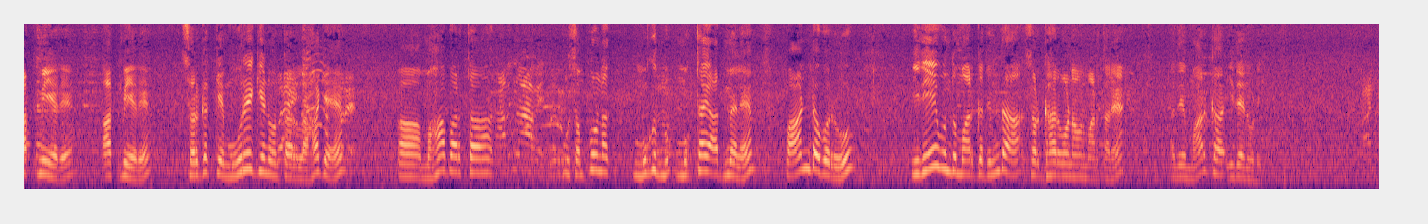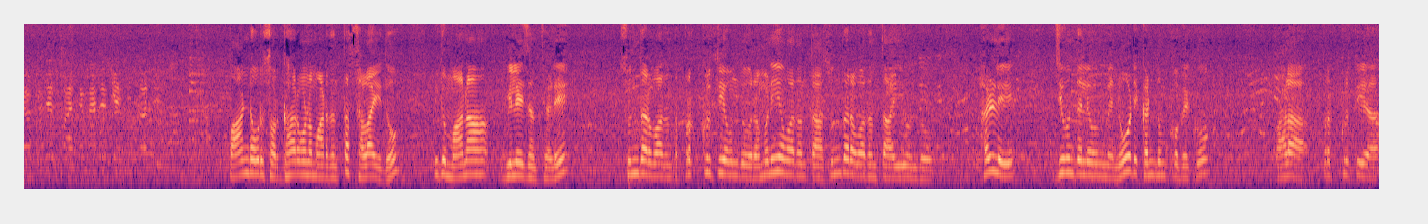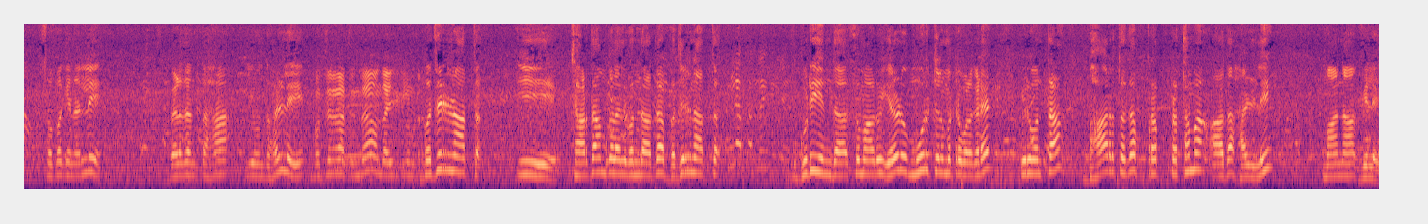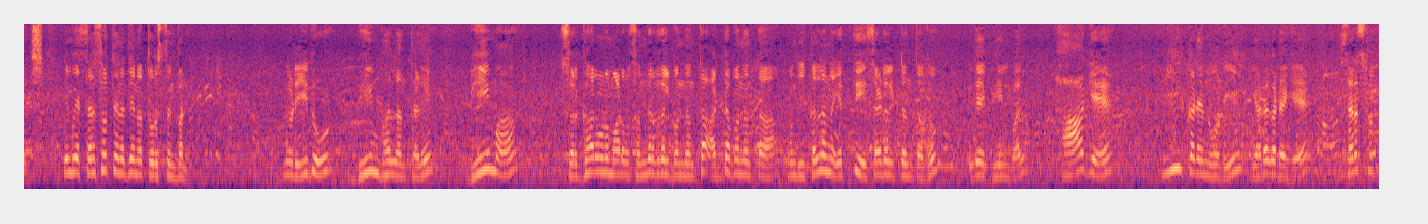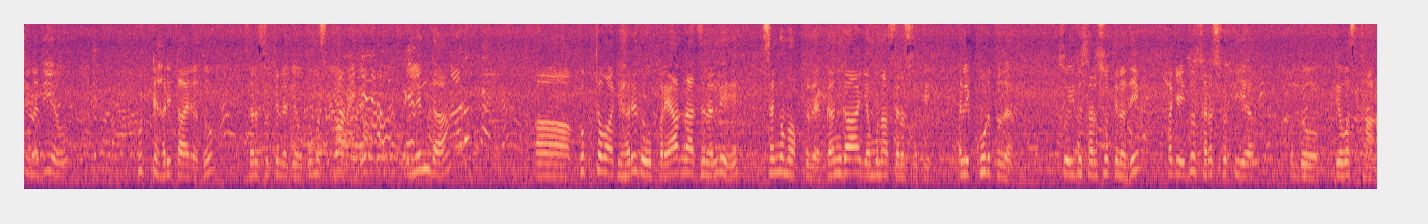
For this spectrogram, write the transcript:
ಆತ್ಮೀಯರೇ ಆತ್ಮೀಯರೇ, ಸ್ವರ್ಗಕ್ಕೆ ಮೂರೇ ಗೇಣು ಅಂತಾರಲ್ಲ ಹಾಗೆ ಮಹಾಭಾರತ ಸಂಪೂರ್ಣ ಮುಗು ಮುಕ್ತಾಯ ಆದಮೇಲೆ ಪಾಂಡವರು ಇದೇ ಒಂದು ಮಾರ್ಗದಿಂದ ಸ್ವರ್ಗಾರೋಹಣವನ್ನು ಮಾಡ್ತಾರೆ. ಅದೇ ಮಾರ್ಗ ಇದೆ ನೋಡಿ. ಪಾಂಡವರು ಸ್ವರ್ಗಾರೋಹಣ ಮಾಡಿದಂಥ ಸ್ಥಳ ಇದು. ಇದು ಮಾನಾ ವಿಲೇಜ್ ಅಂಥೇಳಿ. ಸುಂದರವಾದಂಥ ಪ್ರಕೃತಿಯ ಒಂದು ರಮಣೀಯವಾದಂಥ, ಸುಂದರವಾದಂಥ ಈ ಒಂದು ಹಳ್ಳಿ ಜೀವನದಲ್ಲಿ ಒಮ್ಮೆ ನೋಡಿ ಕಣ್ತುಂಬ್ಕೋಬೇಕು ಬಹಳ ಪ್ರಕೃತಿಯ ಸೊಬಗಿನಲ್ಲಿ ಬೆಳೆದಂತಹ ಈ ಒಂದು ಹಳ್ಳಿ ಬದ್ರಿನಾಥಿಂದ ಒಂದು ಐದು ಕಿಲೋಮೀಟರ್. ಬದ್ರಿನಾಥ್. ಈ ಚಾರ್ಧಾಮ್ಗಳಲ್ಲಿ ಒಂದಾದ ಬದ್ರಿನಾಥ್ ಗುಡಿಯಿಂದ ಸುಮಾರು ಎರಡು ಮೂರು ಕಿಲೋಮೀಟರ್ ಒಳಗಡೆ ಇರುವಂಥ ಭಾರತದ ಪ್ರ ಪ್ರಥಮ ಆದ ಹಳ್ಳಿ ಮಾನಾ ವಿಲೇಜ್. ನಿಮಗೆ ಸರಸ್ವತಿ ನದಿಯನ್ನು ತೋರಿಸ್ತೀನಿ ಬನ್ನಿ. ನೋಡಿ ಇದು ಭೀಮ್ ಭಲ್ ಅಂತೇಳಿ. ಭೀಮ ಸ್ವರ್ಗಾರೋಹಣ ಮಾಡುವ ಸಂದರ್ಭದಲ್ಲಿ ಬಂದಂಥ ಅಡ್ಡ ಬಂದಂಥ ಒಂದು ಈ ಕಲ್ಲನ್ನು ಎತ್ತಿ ಸೈಡಲ್ಲಿಟ್ಟಂಥದ್ದು ಇದೇ ಭೀಮ್ಬಲ್ ಹಾಗೆ ಈ ಕಡೆ ನೋಡಿ ಎಡಗಡೆಗೆ ಸರಸ್ವತಿ ನದಿಯು ಹುಟ್ಟಿ ಹರಿತಾ ಇರೋದು. ಸರಸ್ವತಿ ನದಿಯ ಉಗಮ ಸ್ಥಾನ ಇದು. ಇಲ್ಲಿಂದ ಗುಪ್ತವಾಗಿ ಹರಿದು ಪ್ರಯಾಗ್ರಾಜ್ನಲ್ಲಿ ಸಂಗಮವಾಗ್ತದೆ ಗಂಗಾ ಯಮುನಾ ಸರಸ್ವತಿ. ಅಲ್ಲಿ ಕೂಡ್ತದೆ. ಸೊ ಇದು ಸರಸ್ವತಿ ನದಿ. ಹಾಗೆ ಇದು ಸರಸ್ವತಿಯ ಒಂದು ದೇವಸ್ಥಾನ.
